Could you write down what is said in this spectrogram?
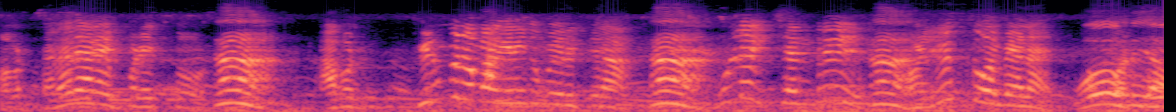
அவன் தலைநகரை படைத்தோன். அவன் பின்புறமாக இருக்க போயிருக்கிறான். உள்ளே சென்று அவன் இழுத்துவ மேல. ஓடியா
